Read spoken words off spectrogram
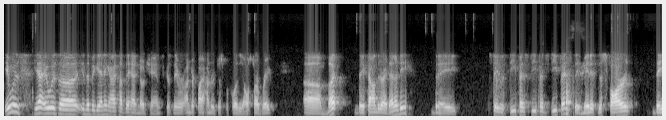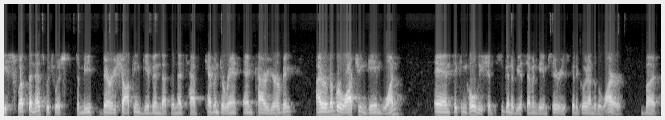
it was, yeah, it was. Uh, in the beginning, I thought they had no chance because they were under 500 just before the All Star break. Um, but they found their identity. They stayed with defense, defense, defense. They made it this far. They swept the Nets, which was to me very shocking, given that the Nets have Kevin Durant and Kyrie Irving I remember watching game one and thinking, holy shit, this is going to be a seven game series. It's going to go down to the wire. But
